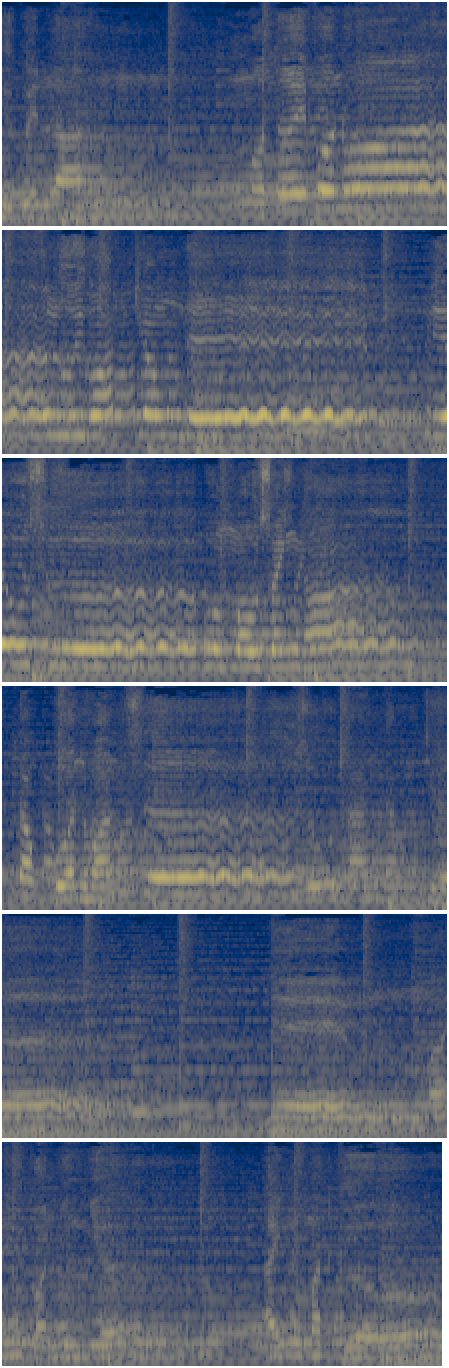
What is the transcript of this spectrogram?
từ quên lãng, một thời phồn hoa lùi gót trong đêm liễu xưa, buông màu xanh thắm, tóc buồn hoang sơ, dù tháng năm chờ đêm mãi còn nhung nhớ, ánh mắt cửa ô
